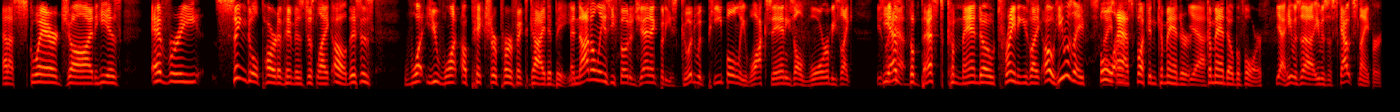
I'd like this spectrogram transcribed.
and a square jaw, and he is every single part of him is just like, oh, this is what you want a picture perfect guy to be. And not only is he photogenic, but he's good with people. He walks in, he's all warm. He's like, he's he like, has yeah. the best commando training. He's like, oh, he was a full ass fucking commander, Yeah. commando before. yeah, he was uh he was a scout sniper.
